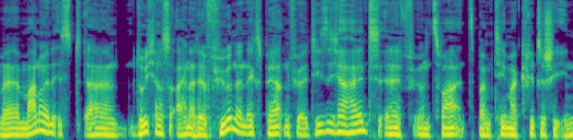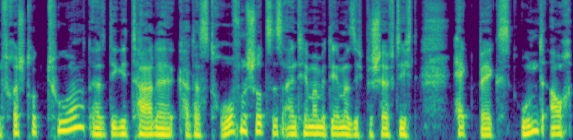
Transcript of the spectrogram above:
Äh, Manuel ist äh, durchaus einer der führenden Experten für IT-Sicherheit, äh, und zwar beim Thema kritische Infrastruktur. Also digitale Katastrophenschutz ist ein Thema, mit dem er sich beschäftigt, Hackbacks und auch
